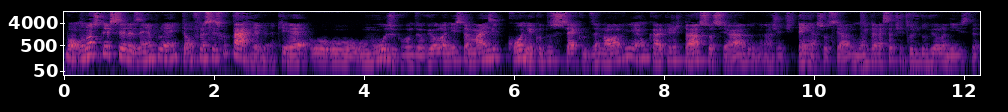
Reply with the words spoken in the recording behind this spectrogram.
Bom, o nosso terceiro exemplo é então Francisco Tárrega, que é o, o, o, músico, vamos dizer, o violonista mais icônico do século XIX. É um cara que a gente está associado, a gente tem associado muito a essa atitude do violonista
